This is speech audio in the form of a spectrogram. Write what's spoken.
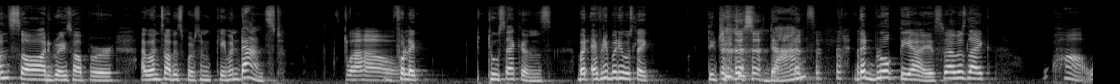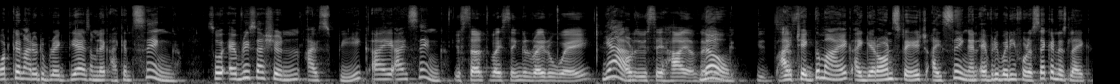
once saw at Grace Hopper, I once saw this person came and danced wow. for like two seconds. But everybody was like, did she just dance? That broke the ice. So I was like, huh, what can I do to break the ice? I'm like, I can sing. So every session I speak, I, I sing. you start by singing right away. Yeah. Or do you say hi and then No, you, you I take the mic, I get on stage, I sing, and everybody for a second is like,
